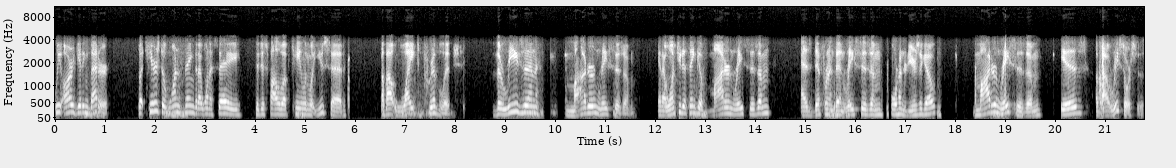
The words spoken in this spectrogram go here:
We are getting better. But here's the one thing that i want to say to just follow up kaylin what you said about white privilege. The reason modern racism, and I want you to think of modern racism as different than racism 400 years ago. Modern racism is about resources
